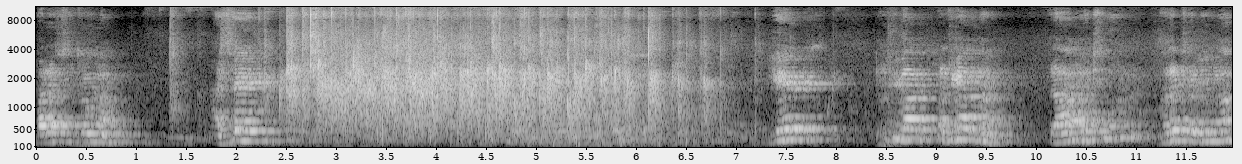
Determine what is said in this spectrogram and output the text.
भरत शत्रुघ्न असे हे प्रतिका प्रतिकात्मक राम लक्ष्मण भरत शत्रुघ्न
